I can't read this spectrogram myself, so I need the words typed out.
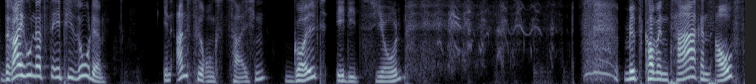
300. Episode. In Anführungszeichen Gold-Edition. mit Kommentaren auf,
